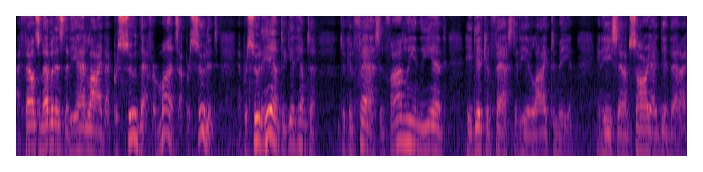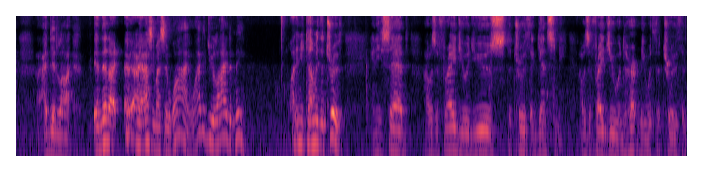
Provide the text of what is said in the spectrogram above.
I found some evidence that he had lied. I pursued that for months. I pursued it and pursued him to get him to, to confess. And finally, in the end, he did confess that he had lied to me. And, and he said, I'm sorry I did that. I, I did lie. And then I, I asked him, I said, why? Why did you lie to me? Why didn't you tell me the truth? And he said, I was afraid you would use the truth against me. I was afraid you would hurt me with the truth. And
